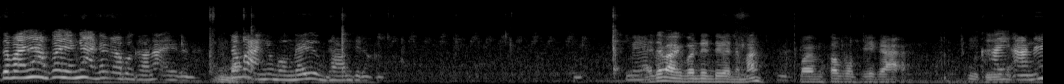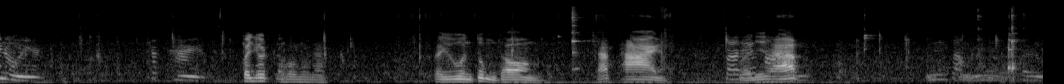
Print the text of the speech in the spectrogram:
แต่ว่ายามก็เห็นงานก็เอาเพิ่นเขาหน้าเองกันนะแต่ว่าอยู่หมองได้ลืมถามพี่น้องแม่ไอ้แต่ว่าวันเดินเดินๆน่ะมั้งบอยมันเขาบอกเกะกะนี่คือใครอ่านให้หน่อยนะทักทายอะประยุทธ์นะพวกนู้นนะไปยูนตุ้มทองทักทายตอนสวัสดีนี้ครับ อันนี้ฟังไม่ได้เออ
